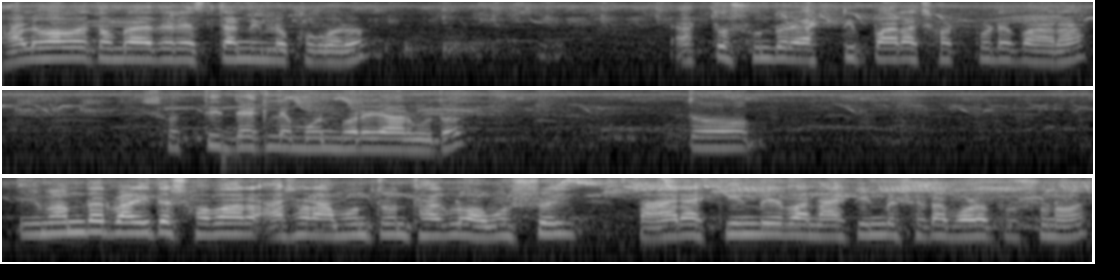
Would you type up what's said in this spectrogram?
ভালোভাবে তোমরা এদের স্ট্যান্ডিং লক্ষ্য করো। এত সুন্দর একটি পাড়া, ছটফটে পাড়া। সত্যি দেখলে মন ভরে যাওয়ার মতো। তো ইমামদার বাড়িতে সবার আসার আমন্ত্রণ থাকল অবশ্যই। পায়রা কিনবে বা না কিনবে সেটা বড় প্রশ্ন নয়।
